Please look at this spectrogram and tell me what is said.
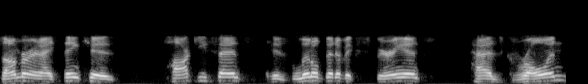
summer, and I think his hockey sense, his little bit of experience, has grown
